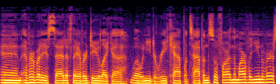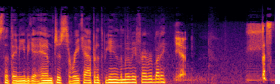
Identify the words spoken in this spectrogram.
And everybody has said if they ever do like a well, we need to recap what's happened so far in the Marvel universe, that they need to get him just to recap it at the beginning of the movie for everybody. Yeah, that's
